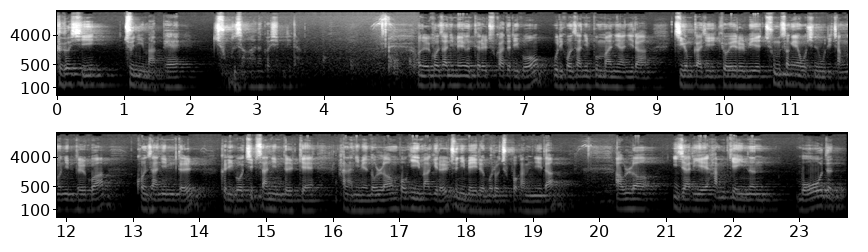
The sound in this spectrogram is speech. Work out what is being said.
그것이 주님 앞에 충성하는 것입니다. 오늘 권사님의 은퇴를 축하드리고 우리 권사님뿐만이 아니라 지금까지 교회를 위해 충성해 오신 우리 장로님들과 권사님들 그리고 집사님들께 하나님의 놀라운 복이 임하기를 주님의 이름으로 축복합니다. 아울러 이 자리에 함께 있는 모든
